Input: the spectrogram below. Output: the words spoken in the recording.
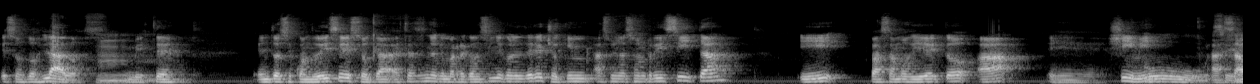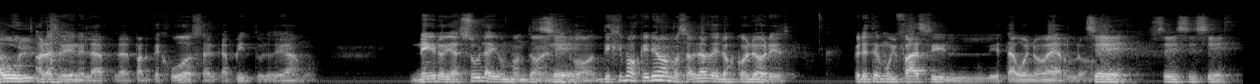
esos dos lados, Mm. ¿viste? Entonces cuando dice eso, que está haciendo que me reconcilie con el derecho, Kim hace una sonrisita y pasamos directo a eh, Jimmy, Uh, a sí. Saúl. Ahora se viene la, la parte jugosa del capítulo, digamos. Negro y azul hay un montón, Sí. Dijimos que no íbamos a hablar de los colores, pero este es muy fácil y está bueno verlo. Sí, sí, sí, sí.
